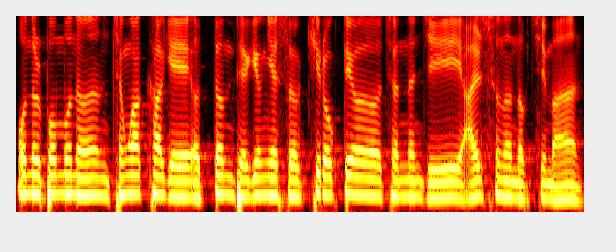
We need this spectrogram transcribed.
오늘 본문은 정확하게 어떤 배경에서 기록되어졌는지 알 수는 없지만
